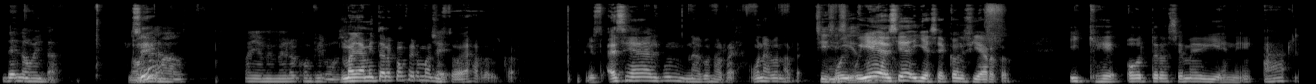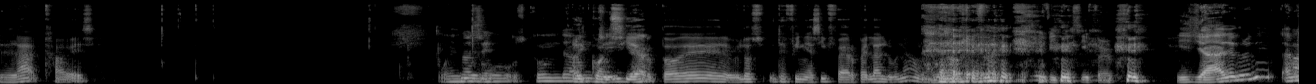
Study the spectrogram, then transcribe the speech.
Del 90. ¿No? ¿Sí? Miami me lo confirmó. Miami te lo confirma, Sí. listo, voy a dejar de buscar. Listo. Ese álbum, una gonorrea, una gonorrea. Sí, sí, Muy- sí, es y, muy bueno. ese, y ese concierto. ¿Y qué otro se me viene a la cabeza? No sé. Busco un down El concierto de los de Phineas y Ferb en la luna. Phineas y Ferb. Y ya, yo creo que... A mí,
